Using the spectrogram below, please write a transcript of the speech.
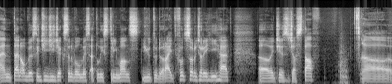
and then obviously GG Jackson will miss at least three months due to the right foot surgery he had uh, which is just tough. Uh,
